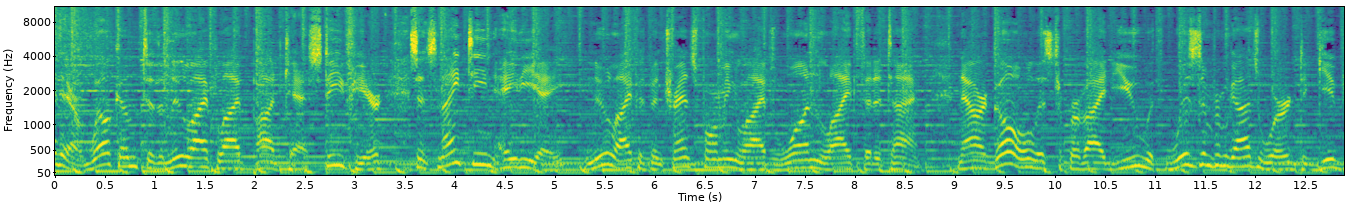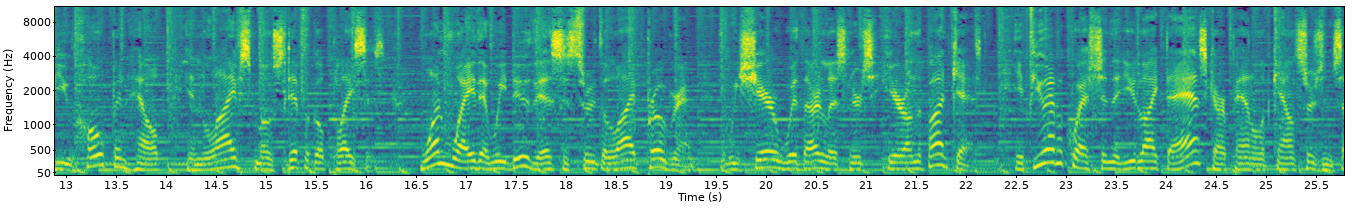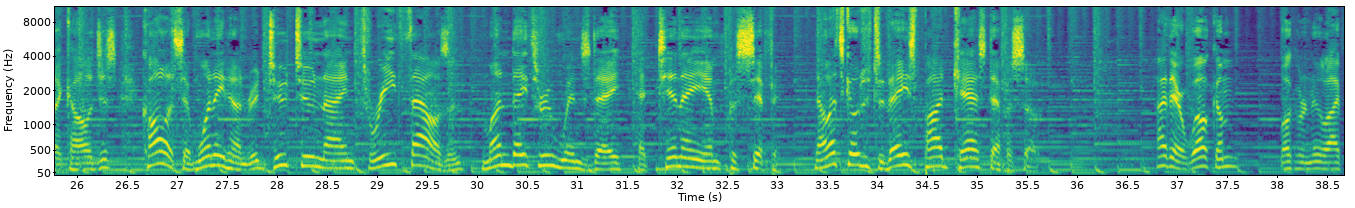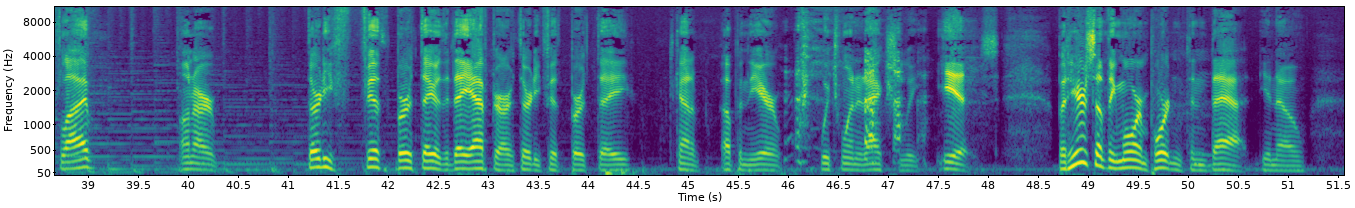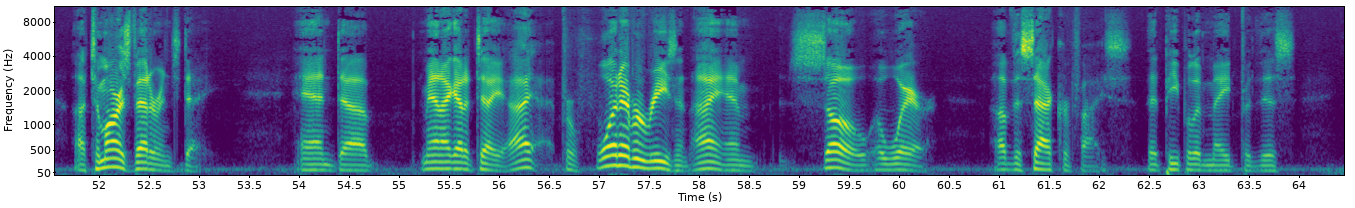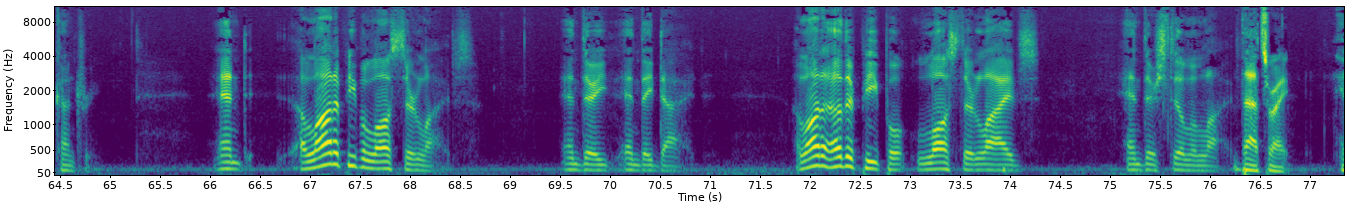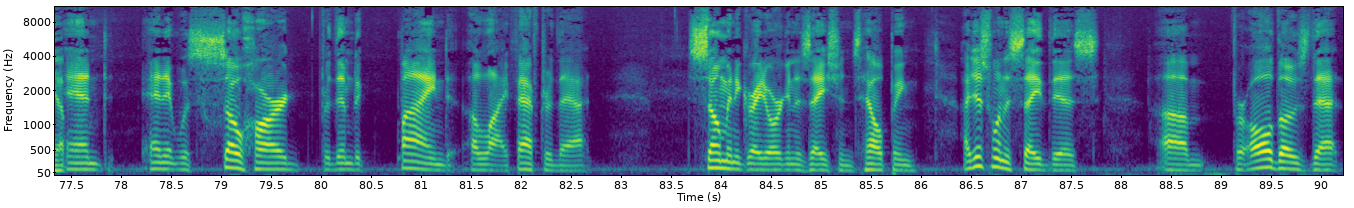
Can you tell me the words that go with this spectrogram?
Hi there. Welcome to the New Life Live podcast. Steve here. Since 1988, New Life has been transforming lives one life at a time. Now, our goal is to provide you with wisdom from God's Word to give you hope and help in life's most difficult places. One way that we do this is through the live program that we share with our listeners here on the podcast. If you have a question that you'd like to ask our panel of counselors and psychologists, call us at 1 800 229 3000 Monday through Wednesday at 10 a.m. Pacific. Now let's go to today's podcast episode. Hi there, welcome. Welcome to New Life Live on our 35th birthday or the day after our 35th birthday. It's kind of up in the air which one it actually is. But here's something more important than mm. that, you know. Uh, tomorrow's Veterans Day, and uh, man, I got to tell you, I for whatever reason, I am so aware of the sacrifice that people have made for this country, and a lot of people lost their lives, and they and they died. A lot of other people lost their lives, and they're still alive. That's right. Yep. And and it was so hard for them to find a life after that. So many great organizations helping. I just want to say this um, for all those that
